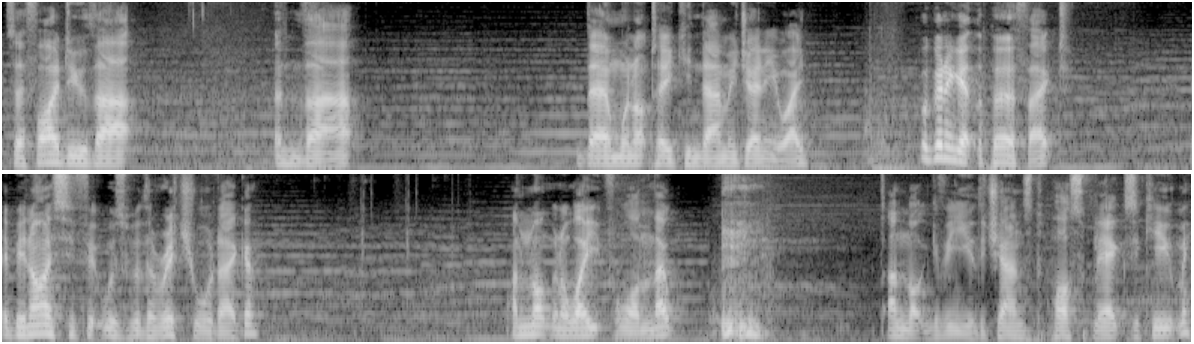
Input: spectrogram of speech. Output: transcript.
So if I do that and that, then we're not taking damage anyway. We're going to get the perfect. It'd be nice if it was with a ritual dagger. I'm not going to wait for one, though. I'm not giving you the chance to possibly execute me.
